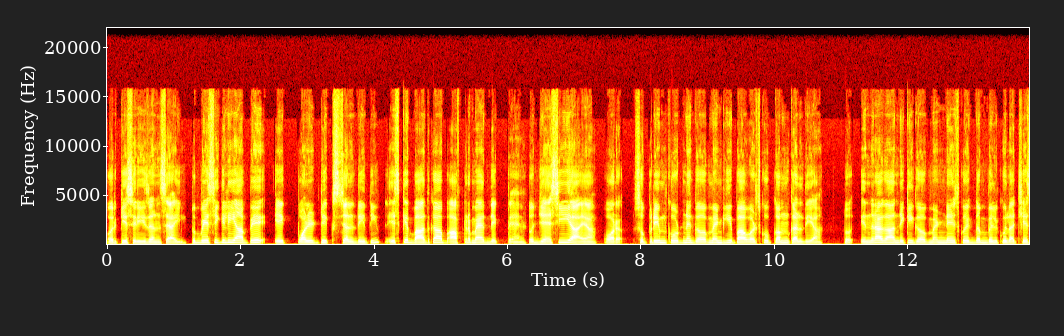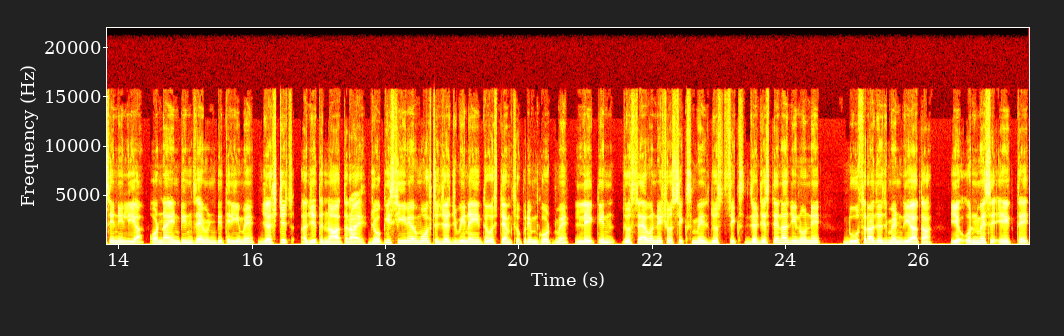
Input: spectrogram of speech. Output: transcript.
और किस रीज़न से आई। तो बेसिकली यहाँ पे एक पॉलिटिक्स चल रही थी। इसके बाद का अब आफ्टर मैथ देखते हैं। तो जैसे ही आया और सुप्रीम कोर्ट ने गवर्नमेंट की पावर्स को कम कर दिया तो इंदिरा गांधी की गवर्नमेंट ने इसको एकदम बिल्कुल अच्छे से नहीं लिया और 1973 में जस्टिस अजित नाथ राय, जो कि सीनियर मोस्ट जज भी नहीं थे उस टाइम सुप्रीम कोर्ट में, लेकिन जो सेवन एशो सिक्स में जो सिक्स जजेस थे ना जिन्होंने दूसरा जजमेंट दिया था, ये उनमें से एक थे।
